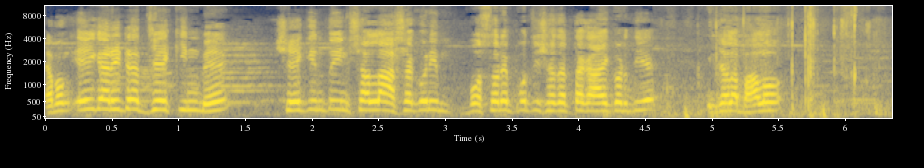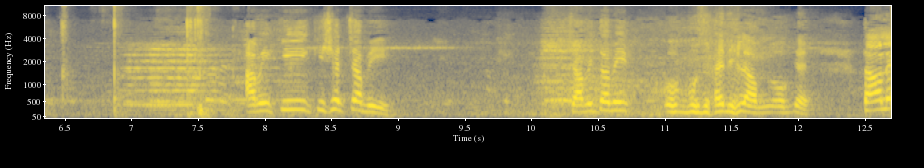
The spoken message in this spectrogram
এবং এই গাড়িটা যে কিনবে, সে কিন্তু ইনশাল্লাহ আশা করি বছরে পঁচিশ হাজার টাকা আয় করে দিয়ে ইনশাল্লাহ ভালো। আমি কি কিসের চাবি? চাবি তো আমি বুঝাই দিলাম ওকে তাহলে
